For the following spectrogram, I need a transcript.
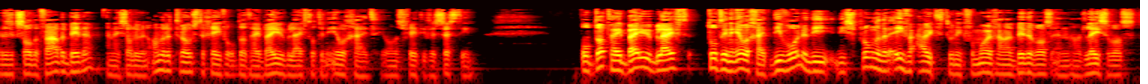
Dus ik zal de Vader bidden en hij zal u een andere trooster geven, opdat hij bij u blijft tot in eeuwigheid. Johannes 14 vers 16. Opdat hij bij u blijft tot in eeuwigheid. Die woorden die, die sprongen er even uit toen ik vanmorgen aan het bidden was en aan het lezen was,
